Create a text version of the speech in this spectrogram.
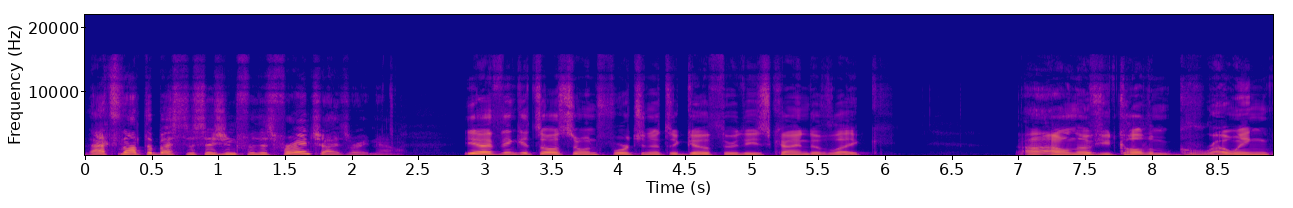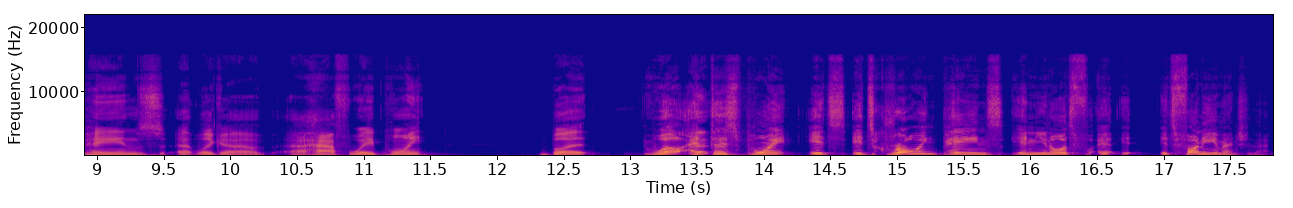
that's not the best decision for this franchise right now. Yeah, I think it's also unfortunate to go through these kind of like I don't know if you'd call them growing pains at like a, a halfway point, but Well, at this point, it's it's growing pains, and you know it's it- it- it's funny you mention that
